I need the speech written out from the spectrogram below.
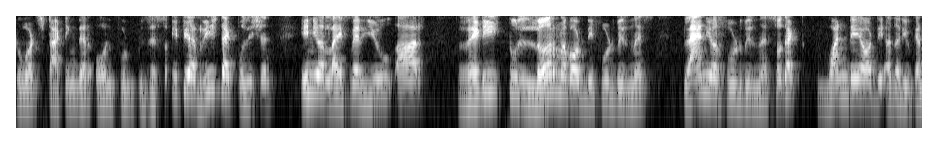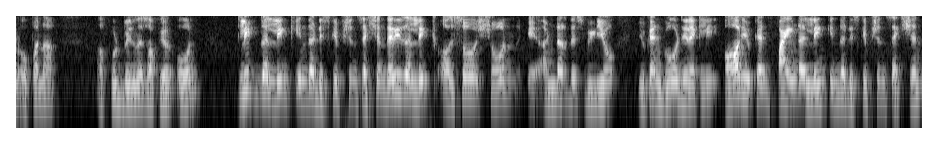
towards starting their own food business. So, if you have reached that position in your life where you are ready to learn about the food business, plan your food business so that one day or the other you can open a, a food business of your own, click the link in the description section. There is a link also shown eh, under this video. You can go directly or you can find a link in the description section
